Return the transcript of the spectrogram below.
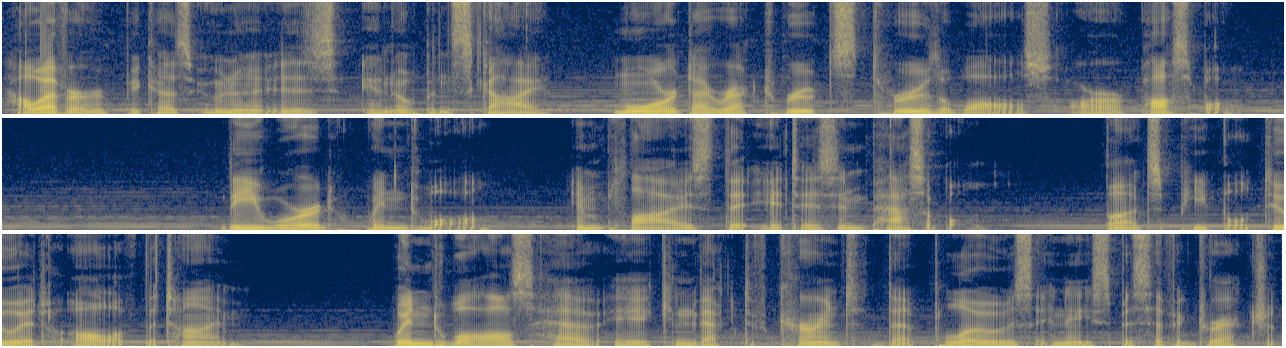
However, because Una is an open sky, more direct routes through the walls are possible. The word wind wall implies that it is impassable but people do it all of the time. Wind walls have a convective current that blows in a specific direction.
